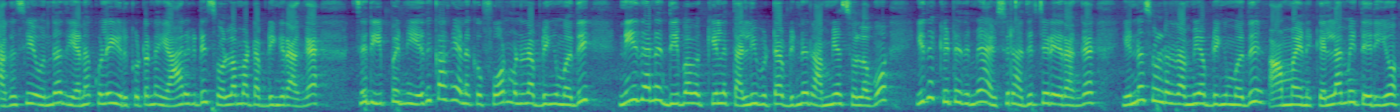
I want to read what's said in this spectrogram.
ரகசியம் வந்து அது எனக்குள்ளே இருக்கட்டும். நான் யாருக்கிட்டே சொல்ல மாட்டேன் அப்படிங்கிறாங்க. சரி இப்போ நீ எதுக்காக எனக்கு ஃபோன் பண்ணணும் அப்படிங்கும்போது நீ தானே தீபாவை கீழே தள்ளி விட்ட அப்படின்னு ரம்யா சொல்லவும் இதை கேட்டதுமே ஐஸ்வர்யா அதிர்ச்சி அடைகிறாங்க என்ன சொல்கிற ரம்யா அப்படிங்கும்போது ஆமாம் எனக்கு எல்லாமே தெரியும்.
